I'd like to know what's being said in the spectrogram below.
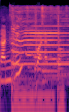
நன்றி வணக்கம்.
